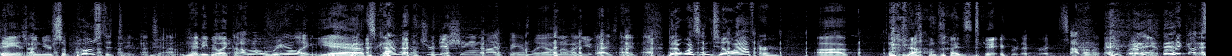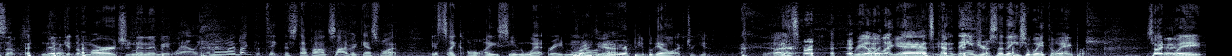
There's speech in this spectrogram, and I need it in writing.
day is when you're supposed to take it down. Hetty'd be like, oh, really? Yeah, it's kind of a tradition in my family. I don't know what you guys did, but it wasn't until after. Uh, Valentine's Day or whatever. It's, I don't know. Whatever you have to make up some. And then get the march, and then they'd be, well, you know, I'd like to take this stuff outside, but guess what? It's like all icy and wet right now. Right, yeah. I hear people get electrocuted. Really? I like yeah, that. it's kind of dangerous. I think you should wait till April. So I'd wait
